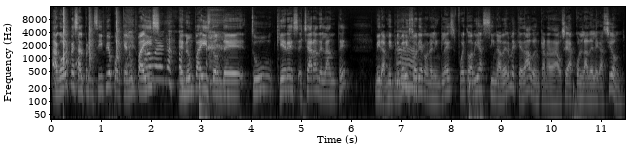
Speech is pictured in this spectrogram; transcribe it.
a golpes al principio, porque en un país, bueno. en un país donde tú quieres echar adelante, mira, mi primera historia con el inglés fue todavía sin haberme quedado en Canadá, o sea, con la delegación.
